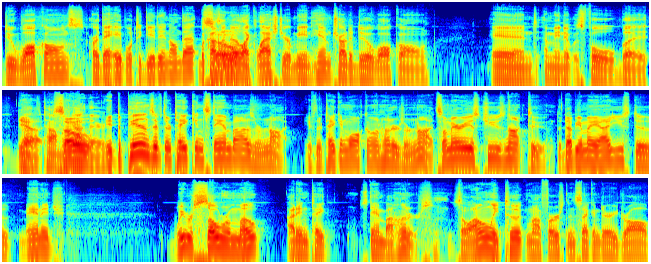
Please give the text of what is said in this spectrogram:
do walk-ons are they able to get in on that? Because I know, like last year, me and him tried to do a walk-on, and I mean it was full, but by Yeah. the time so we got there, it depends if they're taking standbys or not. If they're taking walk-on hunters or not. Some areas choose not to. The WMA I used to manage, we were so remote, I didn't take standby hunters. So I only took my first and secondary draw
